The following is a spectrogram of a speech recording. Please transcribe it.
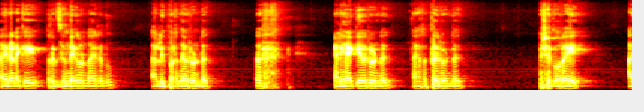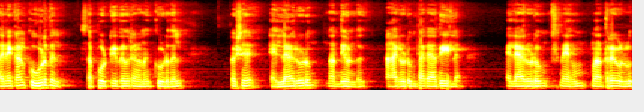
അതിനിടയ്ക്ക് പ്രതിസന്ധികളുണ്ടായിരുന്നു. തള്ളി പറഞ്ഞവരുണ്ട്. കളിയാക്കിയവരുണ്ട് തകർത്തവരുണ്ട്. പക്ഷെ കുറേ അതിനേക്കാൾ കൂടുതൽ സപ്പോർട്ട് ചെയ്തവരാണ് കൂടുതൽ. പക്ഷെ എല്ലാവരോടും നന്ദിയുണ്ട്. ആരോടും പരാതിയില്ല. എല്ലാവരോടും സ്നേഹം മാത്രമേ ഉള്ളൂ.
